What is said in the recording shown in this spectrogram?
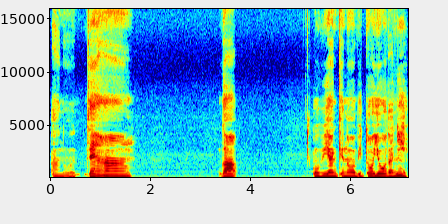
あの前半がオビアン・ケノービとヨーダに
